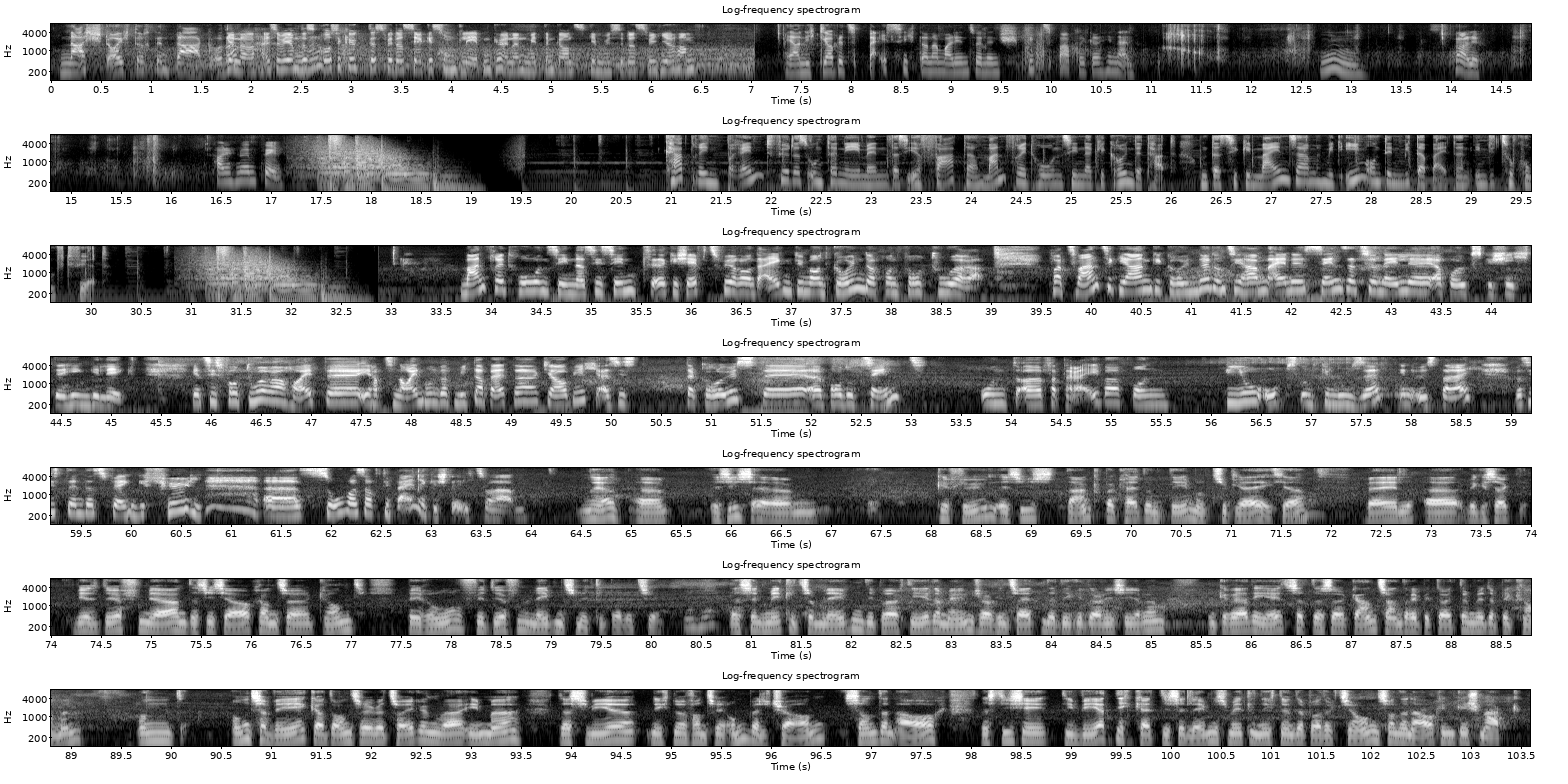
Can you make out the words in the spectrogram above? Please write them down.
nascht euch durch den Tag, oder? Genau, also wir haben das große Glück, dass wir da sehr gesund leben können mit dem ganzen Gemüse, das wir hier haben. Ja, und ich glaube, jetzt beiße ich dann einmal in so einen Spitzpaprika hinein. Mmh. Herrlich. Kann ich nur empfehlen. Katrin brennt für das Unternehmen, das ihr Vater Manfred Hohensinner gegründet hat und das sie gemeinsam mit ihm und den Mitarbeitern in die Zukunft führt. Manfred Hohensinner, Sie sind äh, Geschäftsführer und Eigentümer und Gründer von Frutura. Vor 20 Jahren gegründet und Sie haben eine sensationelle Erfolgsgeschichte hingelegt. Jetzt ist Frutura heute, ihr habt 900 Mitarbeiter, glaube ich. Es ist der größte äh, Produzent und äh, Vertreiber von Bio-Obst und Gemüse in Österreich. Was ist denn das für ein Gefühl, äh, sowas auf die Beine gestellt zu haben? Naja, äh, es ist ähm, Gefühl, es ist Dankbarkeit und Demut zugleich, ja. Weil, äh, wie gesagt, wir dürfen ja, und das ist ja auch unser Grundberuf, wir dürfen Lebensmittel produzieren. Das sind Mittel zum Leben, die braucht jeder Mensch, auch in Zeiten der Digitalisierung. Und gerade jetzt hat das eine ganz andere Bedeutung wieder bekommen. Und unser Weg oder unsere Überzeugung war immer, dass wir nicht nur auf unsere Umwelt schauen, sondern auch, dass diese, die Wertigkeit dieser Lebensmittel nicht nur in der Produktion, sondern auch im Geschmack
